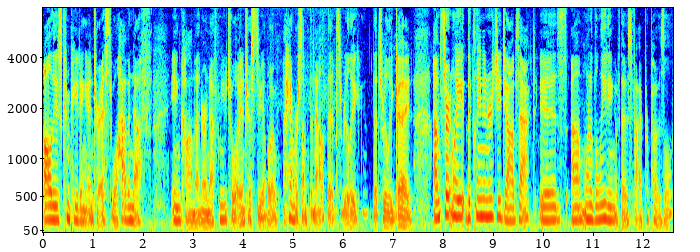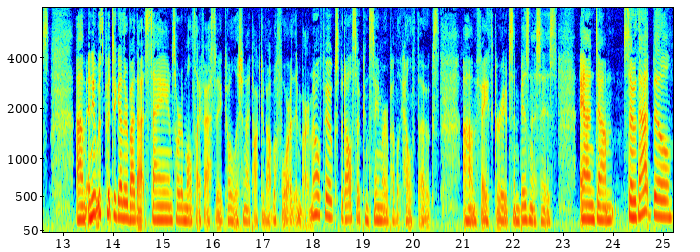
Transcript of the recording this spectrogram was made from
all these competing interests will have enough in common or enough mutual interest to be able to hammer something out that's really that's really good. Um, certainly, the Clean Energy Jobs Act is um, one of the leading of those five proposals, um, and it was put together by that same sort of multifaceted coalition I talked about before: the environmental folks, but also consumer, public health folks, um, faith groups, and businesses. And um, so that bill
